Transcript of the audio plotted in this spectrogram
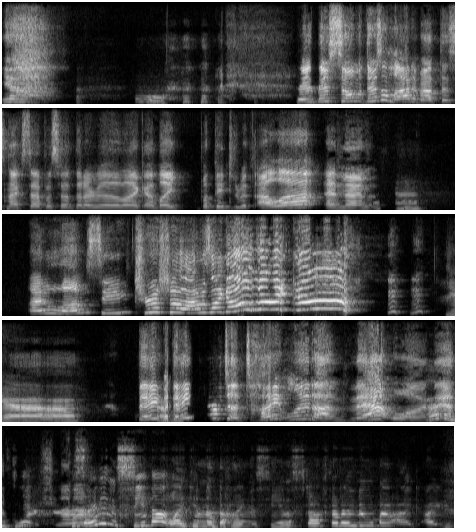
Yeah. there, there's so there's a lot about this next episode that I really like. I like what they did with Ella, and then mm-hmm. I love seeing Tricia. I was like, oh my god! yeah. They but they kept a tight lid on that one. That's for sure. I didn't see that like in the behind the scenes stuff that I know about. I, I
